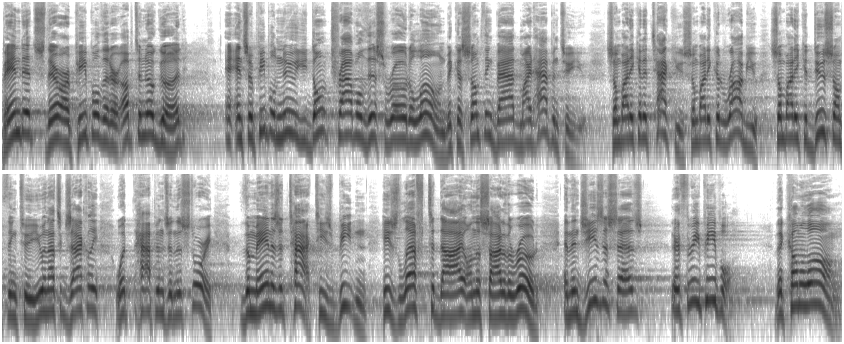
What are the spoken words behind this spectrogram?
bandits, there are people that are up to no good. And so people knew you don't travel this road alone because something bad might happen to you. Somebody could attack you, somebody could rob you, somebody could do something to you, and that's exactly what happens in this story. The man is attacked, he's beaten, he's left to die on the side of the road. And then Jesus says, There are three people that come along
